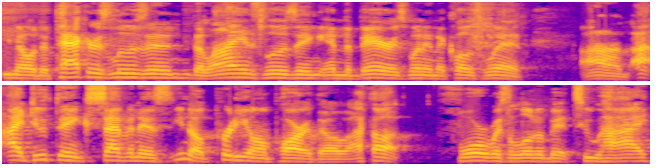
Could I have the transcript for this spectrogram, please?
you know the Packers losing, the Lions losing, and the Bears winning a close win. Um, I, I, do think seven is you know pretty on par though. I thought four was a little bit too high,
